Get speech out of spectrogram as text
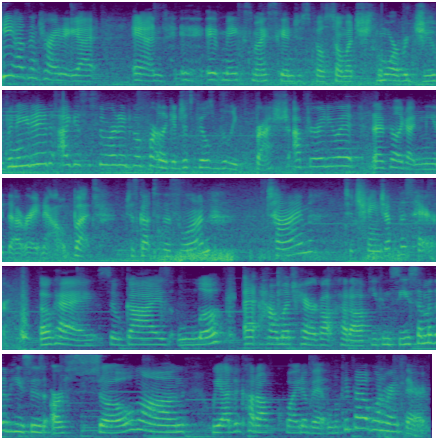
he hasn't tried it yet and it, it, makes my skin just feel so much more rejuvenated, I guess is the word I'd go for. Like it just feels really fresh after I do it, and I feel like I need that right now. But just got to the salon, time to change up this hair. Okay, so guys, look at how much hair got cut off. You can see some of the pieces are so long. We had to cut off quite a bit. Look at that one right there.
